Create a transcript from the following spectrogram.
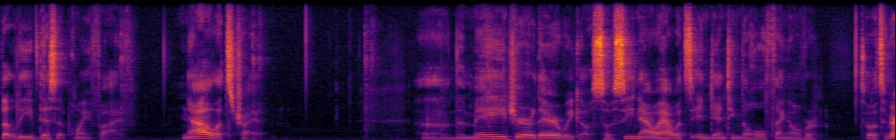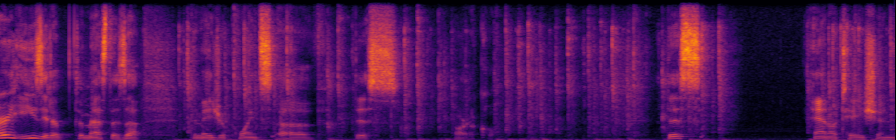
but leave this at 0.5. Now let's try it. Uh, the major, there we go. So see now how it's indenting the whole thing over. So it's very easy to, to mess this up. The major points of this article. This annotation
